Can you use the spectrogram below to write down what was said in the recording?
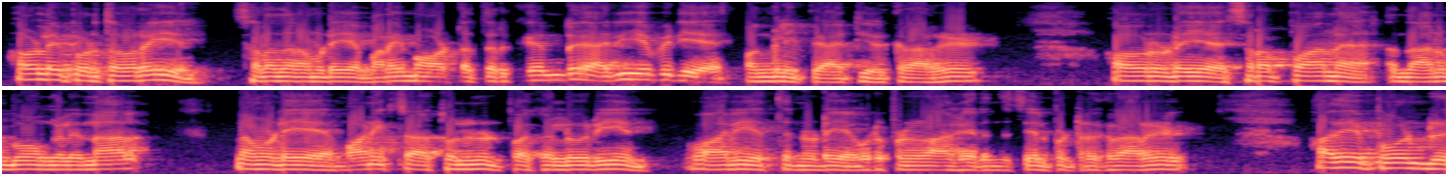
அவர்களை பொறுத்தவரையில் சிறந்த நம்முடைய மறை மாவட்டத்திற்கு என்று அரிய பெரிய பங்களிப்பை ஆற்றியிருக்கிறார்கள். அவருடைய சிறப்பான அந்த அனுபவங்களினால் நம்முடைய மாணிக்ஷா தொழில்நுட்ப கல்லூரியின் வாரியத்தினுடைய உறுப்பினராக இருந்து செயல்பட்டிருக்கிறார்கள். அதே போன்று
